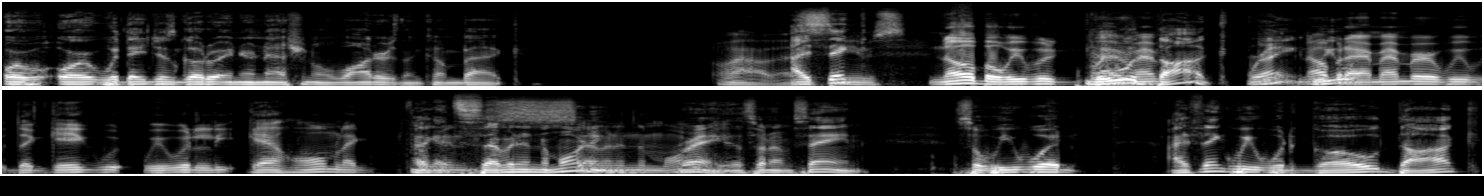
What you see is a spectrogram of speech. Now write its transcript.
Or or would they just go to international waters and come back? Wow, that I think- seems no, but we would. We I would remember- dock, right? No, We but I remember we the gig we would le- get home like like at seven in the morning. Seven in the morning, Right. That's what I'm saying. So we would I think we would go dock.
